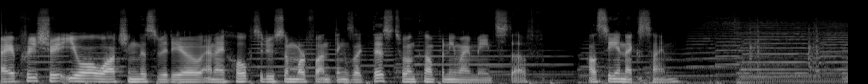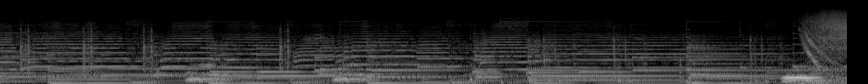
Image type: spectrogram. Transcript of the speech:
I appreciate you all watching this video, and I hope to do some more fun things like this to accompany my main stuff. I'll see you next time. Yeah.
